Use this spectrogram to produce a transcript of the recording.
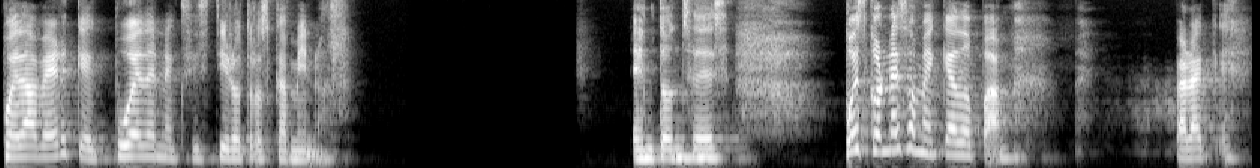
pueda ver que pueden existir otros caminos. Entonces, pues con eso me quedo, Pam. Para que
